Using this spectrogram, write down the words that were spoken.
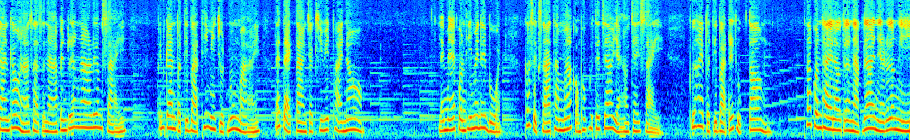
การเข้าหาศาสนาเป็นเรื่องน่าเลื่อมใส เป็นการปฏิบัติที่มีจุดมุ่งหมาย และแตกต่างจากชีวิตภายนอก และแม้คนที่ไม่ได้บวชก็ศึกษาธรรมะของพระพุทธเจ้าอย่างเอาใจใส่ เพื่อให้ปฏิบัติได้ถูกต้อง ถ้าคนไทยเราตระหนักได้ในเรื่องนี้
